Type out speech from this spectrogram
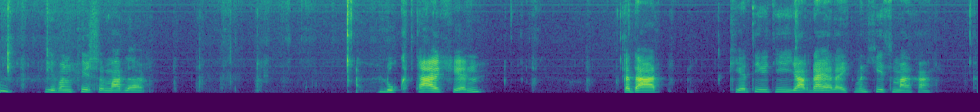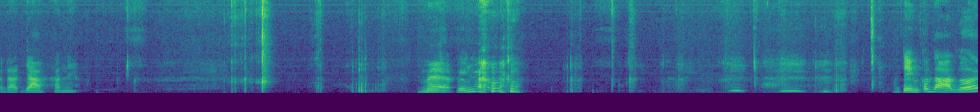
ม ดีวันคริสต์มาสแล้วลูกชายเขียน กระดาษ เขียนที่ที่อยากได้อะไร มันคริสต์มาสค่ะ กระดาษยาวทันเนี่ยแม่เป็นเจ๋งกระดาษเลย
